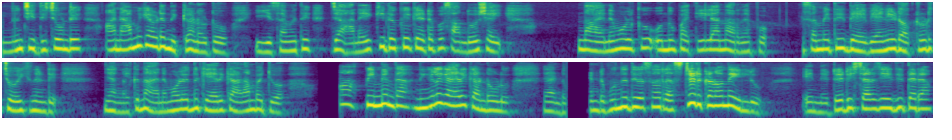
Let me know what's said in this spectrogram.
ഒന്നും ചിന്തിച്ചുകൊണ്ട് അനാമിക അവിടെ നിൽക്കണം കേട്ടോ. ഈ സമയത്ത് ജാനകിക്ക് ഇതൊക്കെ കേട്ടപ്പോൾ സന്തോഷമായി നായനമോൾക്ക് ഒന്നും പറ്റിയില്ല എന്ന് അറിഞ്ഞപ്പോൾ ഈ സമയത്ത് ദേവ്യാനി ഡോക്ടറോട് ചോദിക്കുന്നുണ്ട് ഞങ്ങൾക്ക് നായനമോളെ ഒന്ന് കയറി കാണാൻ പറ്റുമോ ആ പിന്നെന്താ? നിങ്ങൾ കയറി കണ്ടോളൂ. രണ്ട് രണ്ട് മൂന്ന് ദിവസം റെസ്റ്റ് എടുക്കണമെന്നേ ഇല്ലൂ. എന്നിട്ട് ഡിസ്ചാർജ് ചെയ്തി തരാം.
